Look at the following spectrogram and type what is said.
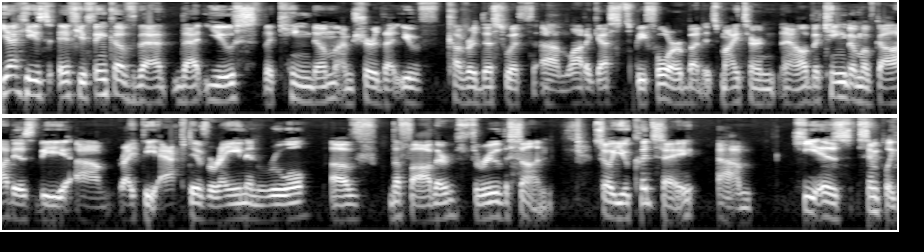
Yeah, he's. If you think of that that use, the kingdom. I'm sure that you've covered this with um, a lot of guests before, but it's my turn now. The kingdom of God is the um, right, the active reign and rule of the Father through the Son. So you could say um, he is simply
